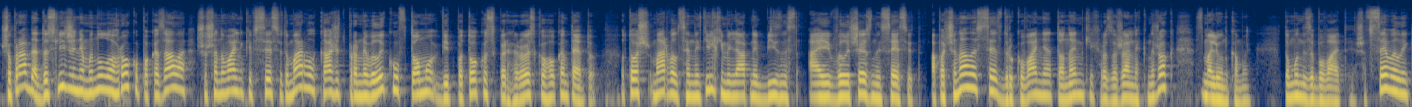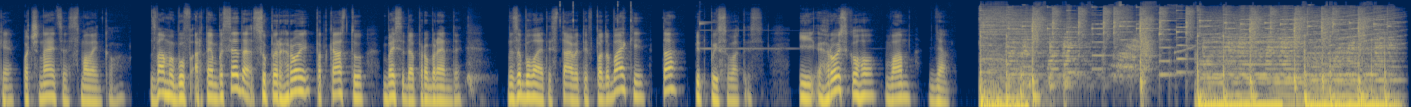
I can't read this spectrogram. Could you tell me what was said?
Щоправда, дослідження минулого року показало, що шанувальники Всесвіту Марвел кажуть про невелику втому від потоку супергеройського контенту. Отож, Марвел це не тільки мільярдний бізнес, а й величезний всесвіт. А починалось все з друкування тоненьких розважальних книжок з малюнками. Тому не забувайте, що все велике починається з маленького. З вами був Артем Беседа, супергерой подкасту Бесіда про бренди. Не забувайте ставити вподобайки та підписуватись. І геройського вам дня!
